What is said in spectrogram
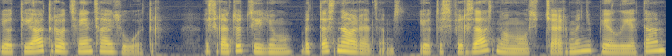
jo tie atrodas viens aiz otra. Es redzu dziļumu, bet tas nav redzams, jo tas virzās no mūsu ķermeņa pie lietām,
